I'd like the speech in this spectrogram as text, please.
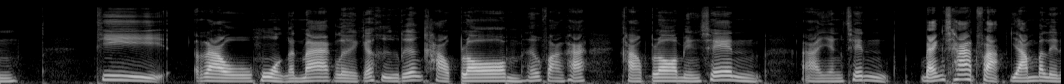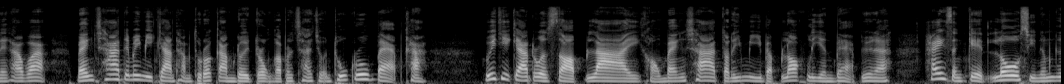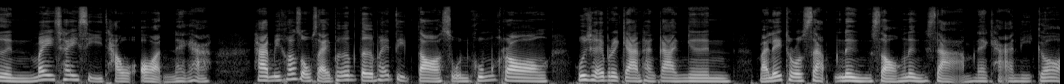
ที่เราห่วงกันมากเลยก็คือเรื่องข่าวปลอมท่านผู้ฟังคะข่าวปลอมอย่างเช่นอ่าอย่างเช่นแบงค์ชาติฝากย้ำมาเลยนะคะว่าแบงค์ชาติไม่มีการทำธุรกรรมโดยตรงกับประชาชนทุกรูปแบบค่ะ วิธีการตรวจสอบลายของแบงค์ชาติ ตอนนี้มีแบบลอกเลียนแบบด้วยนะ ให้สังเกตโล่สีน้ำเงินไม่ใช่สีเทาอ่อนนะคะ หากมีข้อสงสัยเพิ่มเติมให้ติดต่อศูนย์คุ้มครอง ผู้ใช้บริการทางการเงิน หมายเลขโทรศัพท์ 1213 นะคะ อันนี้ก็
